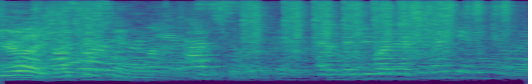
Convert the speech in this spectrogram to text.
your eyes, right towards me. And maybe right next to me.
